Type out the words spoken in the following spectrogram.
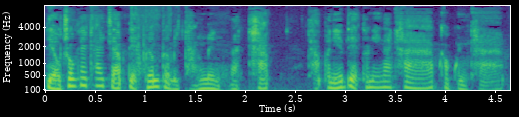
เดี๋ยวช่วงใกล้ๆจะอัปเดตเพิ่มเติมอีกครั้งหนึ่งนะครับครับวันนี้อัปเดตเท่านี้นะครับขอบคุณครับ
